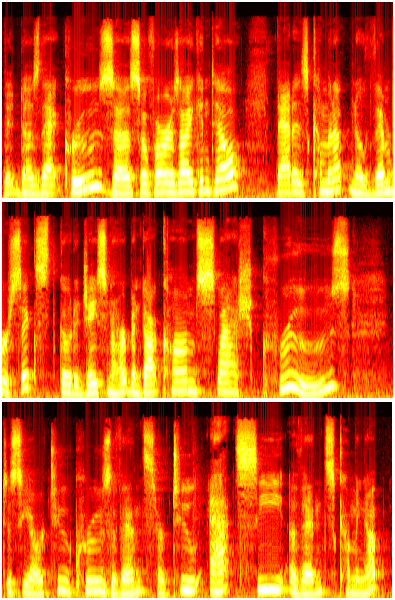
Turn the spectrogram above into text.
that does that cruise, uh, so far as I can tell. That is coming up November 6th. Go to jasonhartman.com slash cruise to see our two cruise events, our two at-sea events coming up.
